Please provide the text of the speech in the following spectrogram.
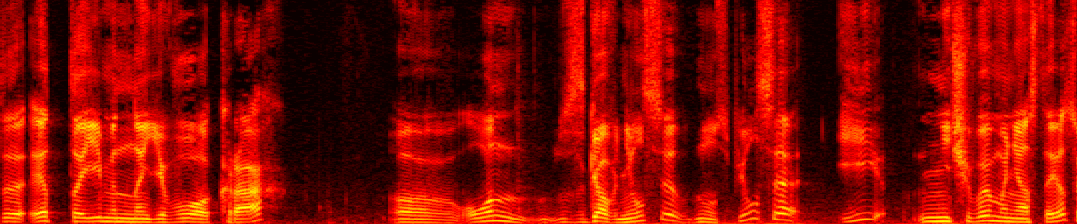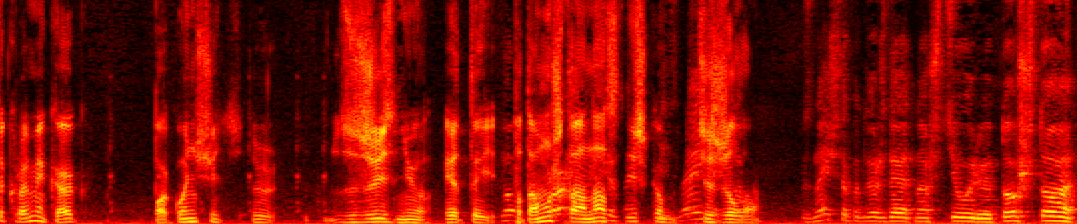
э, это именно его крах. Э, Он сговнился, ну, спился, и ничего ему не остается, кроме как покончить э, с жизнью этой, Ну, потому что она слишком знаете, тяжела. Знаете, что подтверждает нашу теорию? То, что,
